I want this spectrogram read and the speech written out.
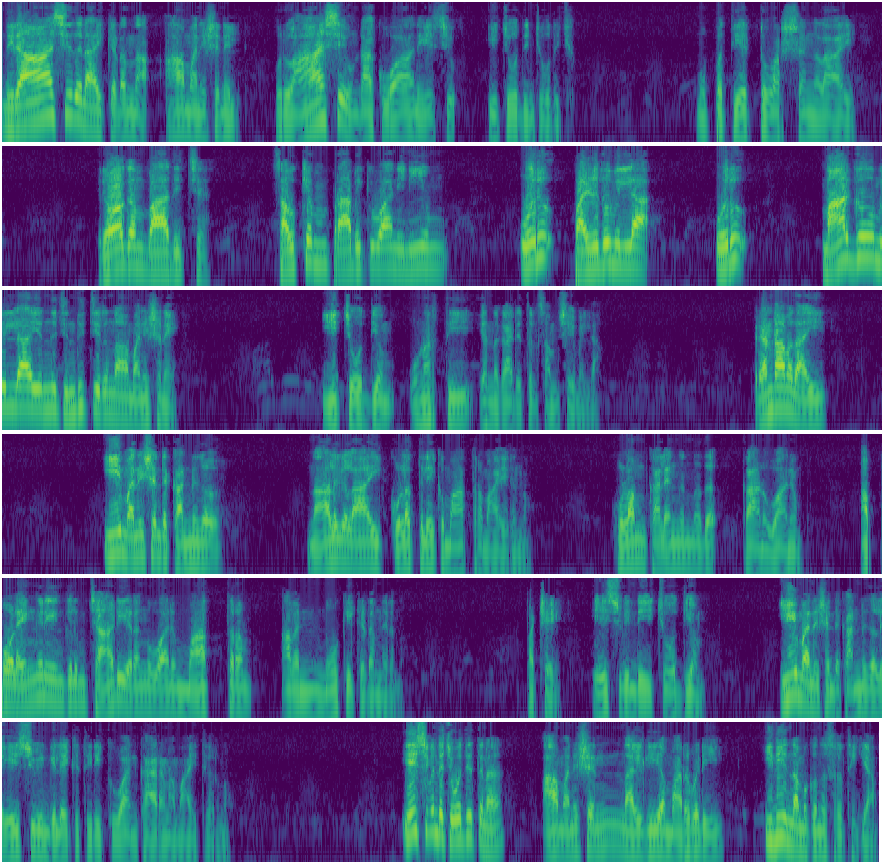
നിരാശിതനായി കിടന്ന ആ മനുഷ്യനിൽ ഒരു ആശയുണ്ടാക്കുവാൻ യേശു ഈ ചോദ്യം ചോദിച്ചു. മുപ്പത്തിയെട്ട് വർഷങ്ങളായി രോഗം ബാധിച്ച് സൗഖ്യം പ്രാപിക്കുവാൻ ഇനിയും ഒരു പഴുതുമില്ല ഒരു മാർഗവുമില്ല എന്ന് ചിന്തിച്ചിരുന്ന ആ മനുഷ്യനെ ഈ ചോദ്യം ഉണർത്തി എന്ന കാര്യത്തിൽ സംശയമില്ല. രണ്ടാമതായി ഈ മനുഷ്യന്റെ കണ്ണുകൾ നാളുകളായി കുളത്തിലേക്ക് മാത്രമായിരുന്നു. കുളം കലങ്ങുന്നത് കാണുവാനും അപ്പോൾ എങ്ങനെയെങ്കിലും ചാടിയിറങ്ങുവാനും മാത്രം അവൻ നോക്കിക്കിടന്നിരുന്നു. പക്ഷേ യേശുവിന്റെ ഈ ചോദ്യം ഈ മനുഷ്യന്റെ കണ്ണുകൾ യേശുവിങ്കിലേക്ക് തിരിക്കുവാൻ കാരണമായി തീർന്നു. യേശുവിന്റെ ചോദ്യത്തിന് ആ മനുഷ്യൻ നൽകിയ മറുപടി ഇനിയും നമുക്കൊന്ന് ശ്രദ്ധിക്കാം.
